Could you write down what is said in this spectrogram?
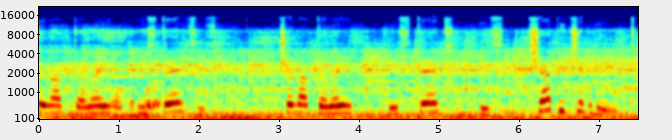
Celălalt rezistenți, he stands. și apice blade.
